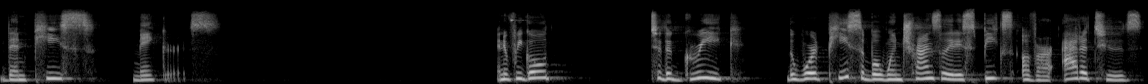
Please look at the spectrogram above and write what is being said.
than peacemakers. And if we go to the Greek, the word peaceable, when translated, speaks of our attitudes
